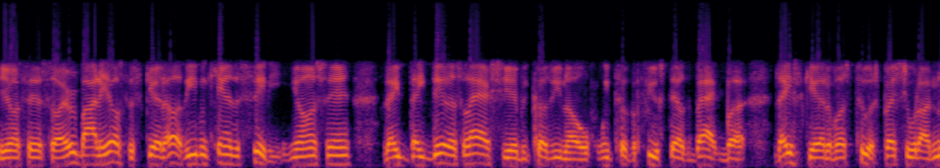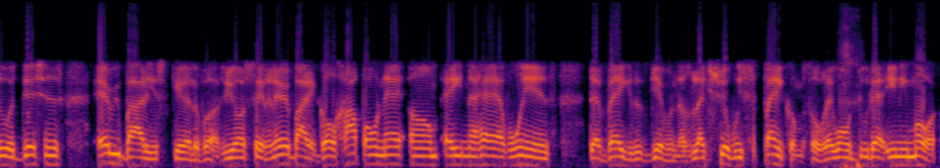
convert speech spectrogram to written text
You know what I'm saying? So everybody else is scared of us, even Kansas City. You know what I'm saying? They they did us last year because you know we took a few steps back, but they scared of us too, especially with our new additions. Everybody is scared of us. You know what I'm saying? And everybody go hop on that um eight and a half wins that Vegas is giving us. Like sure we spank them, so they won't do that anymore.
